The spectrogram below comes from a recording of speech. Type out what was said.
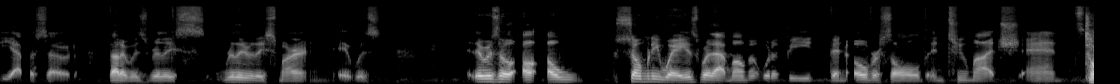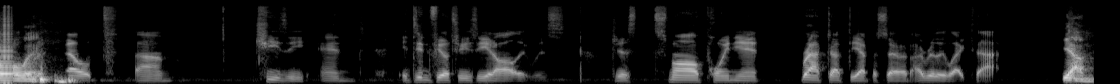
the episode. Thought it was really, really, really smart. It was there was a, a, a so many ways where that moment would have been been oversold and too much and totally. felt um, cheesy, and it didn't feel cheesy at all. It was just small, poignant, wrapped up the episode. I really liked that. Yeah,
